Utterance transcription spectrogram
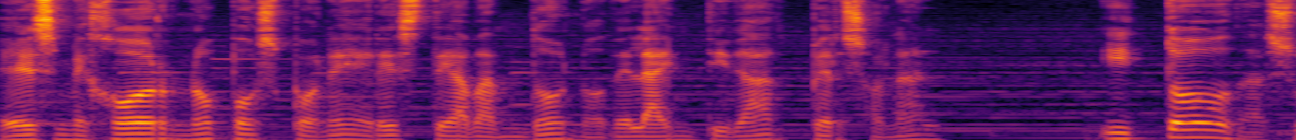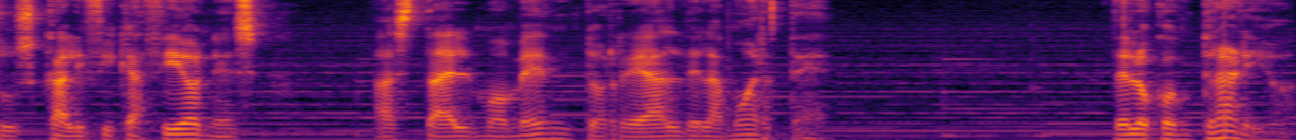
Es mejor no posponer este abandono de la entidad personal y todas sus calificaciones hasta el momento real de la muerte. De lo contrario,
